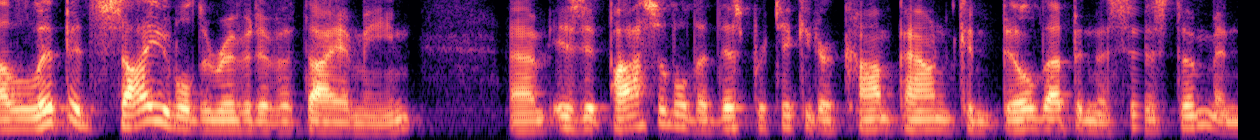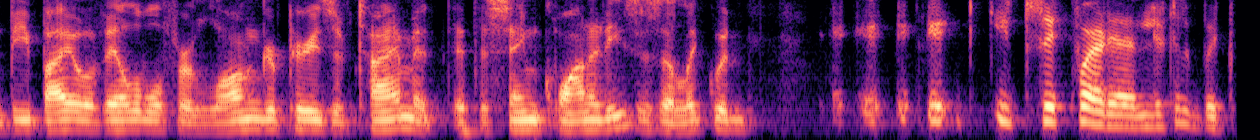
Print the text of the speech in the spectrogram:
a lipid soluble derivative of thiamine. Um, is it possible that this particular compound can build up in the system and be bioavailable for longer periods of time at, at the same quantities as a liquid? It, it, it required a little bit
